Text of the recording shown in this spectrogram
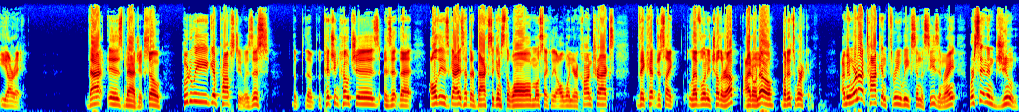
ERA. That is magic. So, who do we give props to? Is this the, the, the pitching coaches? Is it that all these guys had their backs against the wall, most likely all one year contracts? They kept just like leveling each other up? I don't know, but it's working. I mean, we're not talking three weeks in the season, right? We're sitting in June.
